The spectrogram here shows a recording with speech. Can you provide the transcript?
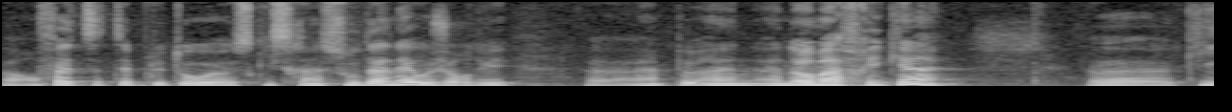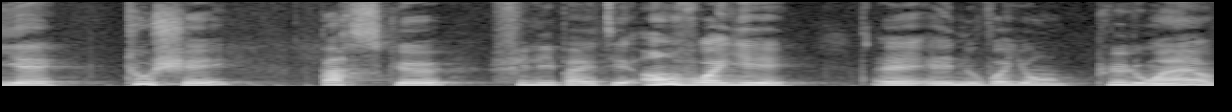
en fait, c'était plutôt euh, ce qui serait un Soudanais aujourd'hui, euh, un, homme africain, qui est touché parce que Philippe a été envoyé. Et, nous voyons plus loin,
